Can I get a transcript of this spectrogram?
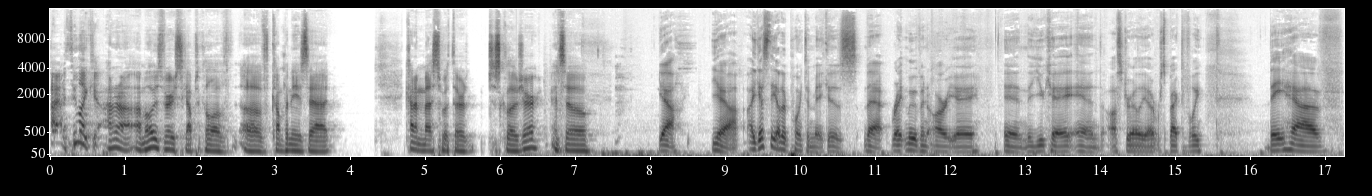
I feel like I don't know. I'm always very skeptical of of companies that kind of mess with their disclosure, and so Yeah, yeah. I guess the other point to make is that Rightmove and REA in the UK and Australia, respectively, they have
